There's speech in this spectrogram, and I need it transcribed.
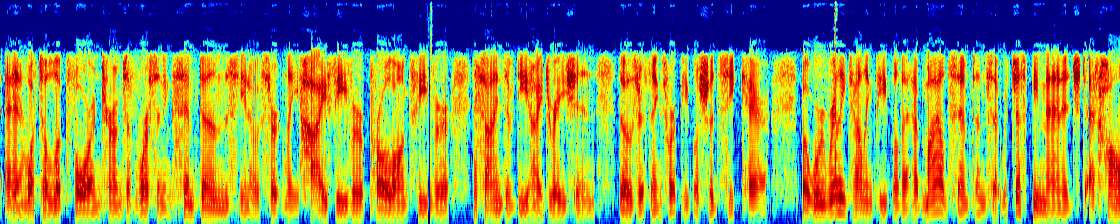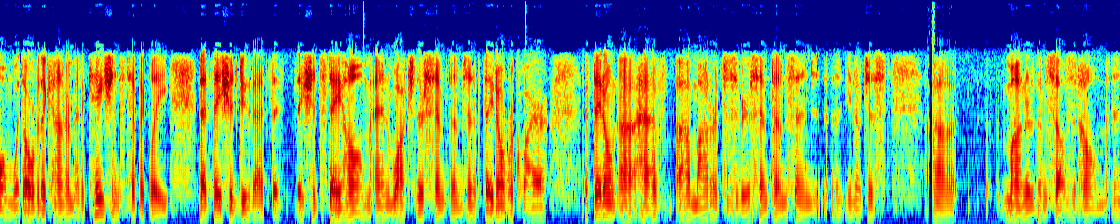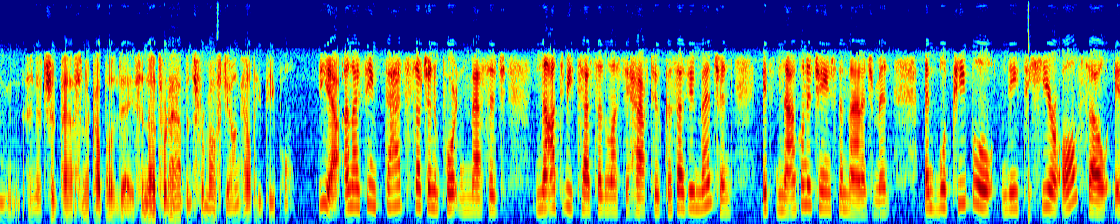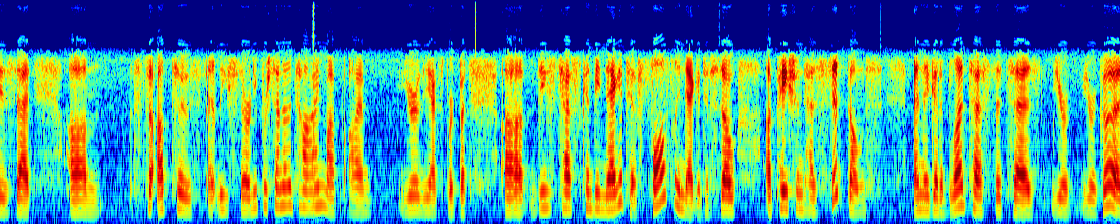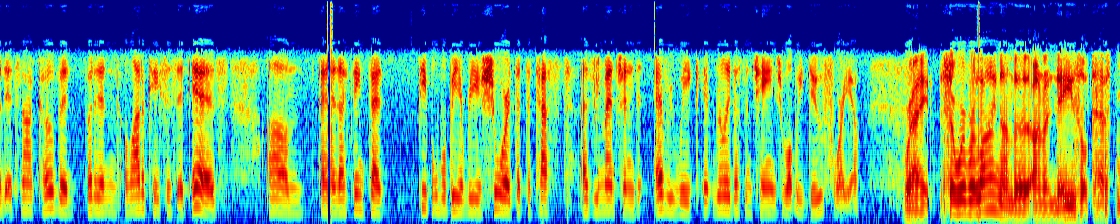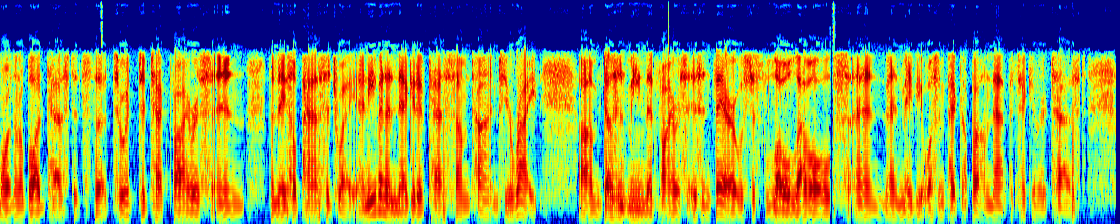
and yeah. what to look for in terms of worsening symptoms, you know, certainly high fever, prolonged fever, signs of dehydration. Those are things where people should seek care. But we're really telling people that have mild symptoms that would just be managed at home with over the counter medications typically that they should do that, that they should stay home and watch their symptoms. And if they don't require, if they don't uh, have uh, moderate to severe symptoms, then, uh, you know, just uh, monitor themselves at home, and and it should pass in a couple of days. And that's what happens for most young, healthy people. Yeah, and I think that's such an important message not to be tested unless you have to, because as you mentioned, it's not going to change the management. And what people need to hear also is that um, up to at least 30% of the time, I, I'm you're the expert, but uh, these tests can be negative, falsely negative. So a patient has symptoms and they get a blood test that says you're you're good, it's not COVID, but in a lot of cases it is. Um, and I think that people will be reassured that the test, as you mentioned every week, it really doesn't change what we do for you. Right. So we're relying on the on a nasal test more than a blood test. It's the to detect virus in the nasal passageway, and even a negative test sometimes. You're right um, doesn't mean that virus isn't there. It was just low levels, and and maybe it wasn't picked up on that particular test.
